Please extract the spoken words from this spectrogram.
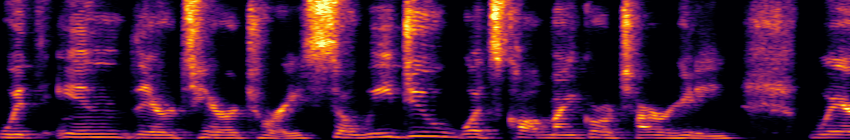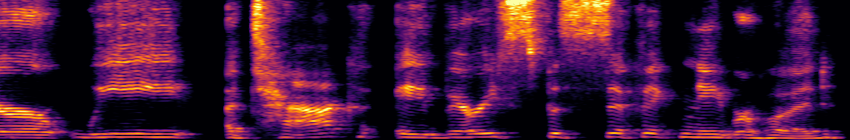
within their territory. So we do what's called micro targeting, where we attack a very specific neighborhood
